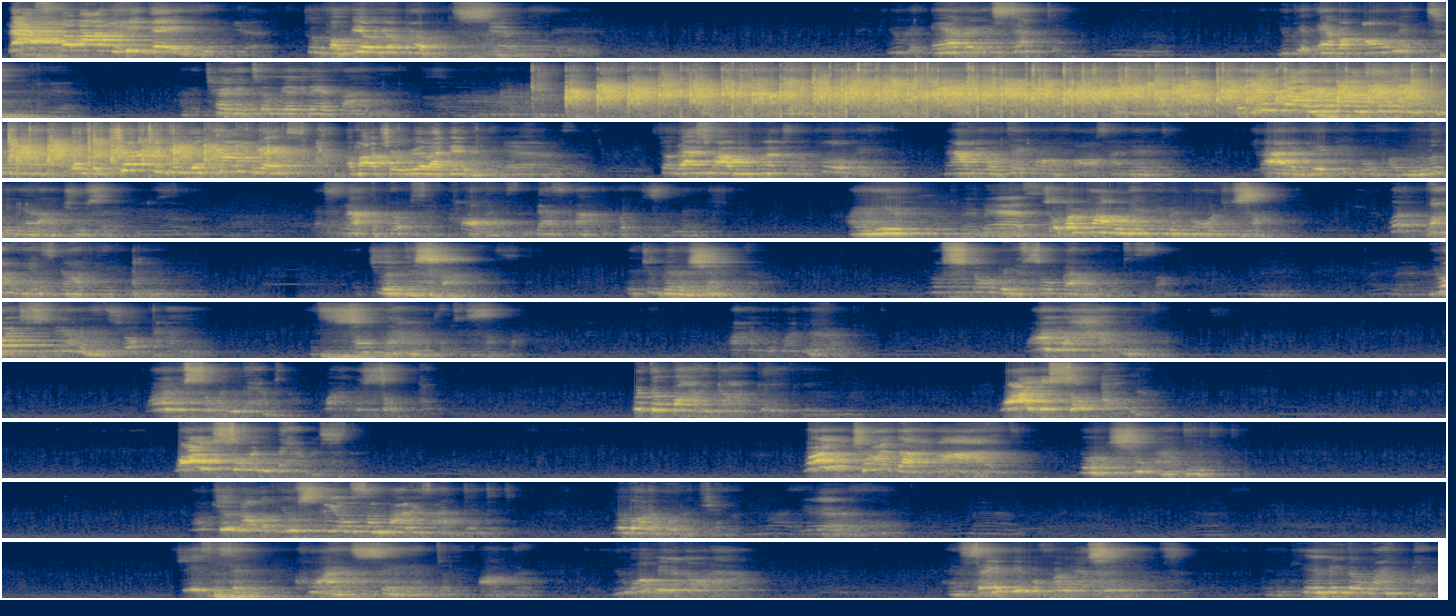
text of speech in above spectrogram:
That's the body He gave you to fulfill your purpose. Yes. You can ever accept it. You can ever own it. I can turn you into a millionaire in five years. Does anybody hear what I'm saying? But the church will give you a complex about your real identity. So that's why we went to the pulpit. Now we're going to take on a false identity. Try to get people from looking at our true selves. That's not the purpose of callings, and that's not the purpose of ministry. Are you here? Yes. So what problem have you been going to solve? Body has God given you that you have despised, that you've been ashamed of? Your story is so valuable to someone. Your experience, your pain is so valuable to. Why are you running? Why are you hiding? Why are you so embarrassed? Why are you so angry with the body God? Why are you so angry? Why are you so embarrassed? Why are you trying to hide your true identity? Don't you know if you steal somebody's identity, you're going to go to jail? Jesus said, Christ said to the Father, You want me to go down and save people from their sins? And give me the right body.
